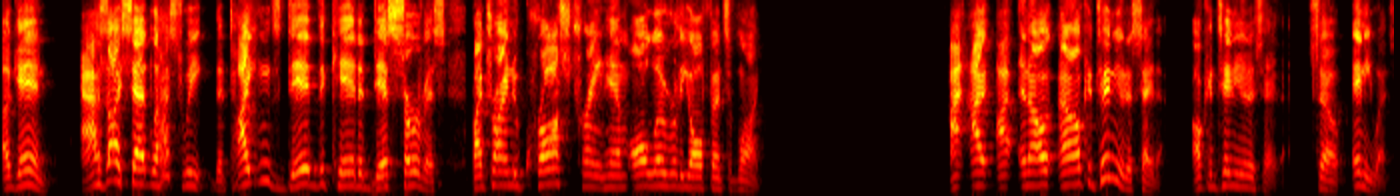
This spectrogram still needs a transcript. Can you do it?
Again, as I said last week, the Titans did the kid a disservice by trying to cross train him all over the offensive line. I, I, I and I'll, and I'll continue to say that. I'll continue to say that. So, anyways,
